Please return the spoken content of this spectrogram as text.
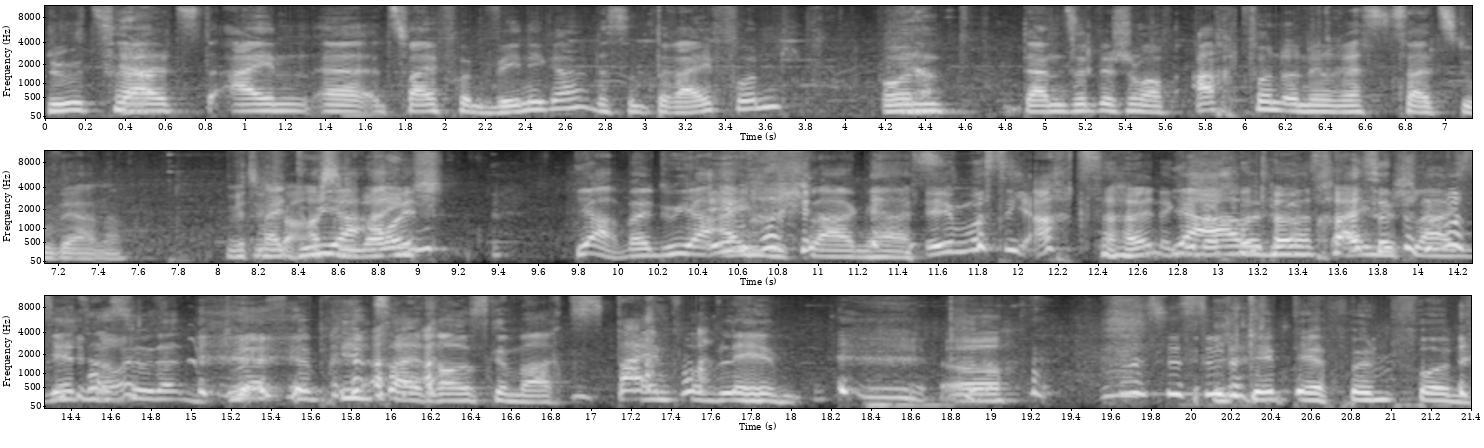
du zahlst ein, äh, zwei Pfund weniger, das sind drei Pfund. Und Ja. dann sind wir schon mal auf acht Pfund und den Rest zahlst du, Werner. Willst Weil du ja eigentlich, ja, weil du ja Eben- eingeschlagen hast. Eben musste ich 8 zahlen. Dann Ja, geht er aber du hast Preis eingeschlagen. ich Jetzt hast du, du hast eine Primzahl draus gemacht. Das ist dein Problem. Oh. Was bist du Ich gebe dir fünf Pfund.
